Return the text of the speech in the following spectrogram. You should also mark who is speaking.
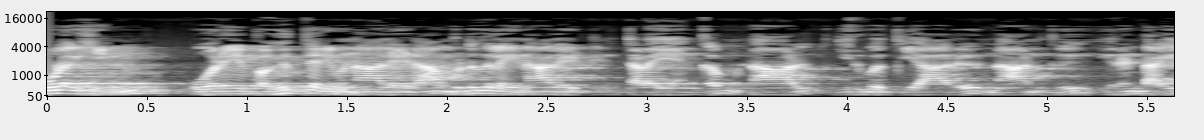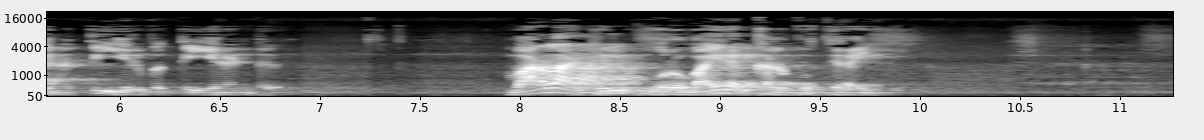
Speaker 1: உலகின் ஒரே பகுத்தறிவு நாளேடாம் விடுதலை நாளேட்டின் தலையங்கம் நாள் இருபத்தி ஆறு நான்கு இரண்டாயிரத்தி இருபத்தி இரண்டு. வரலாற்றில் ஒரு வைரக்கல் முத்திரை.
